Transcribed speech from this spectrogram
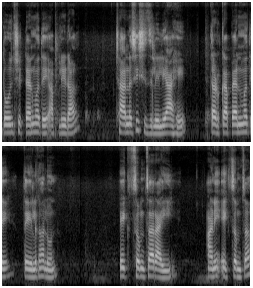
दोन शिट्ट्यांमध्ये आपली डाळ छान अशी शिजलेली आहे. तडका पॅनमध्ये तेल घालून एक चमचा राई आणि एक चमचा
